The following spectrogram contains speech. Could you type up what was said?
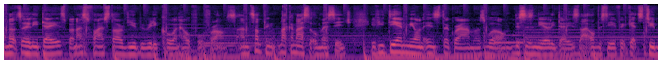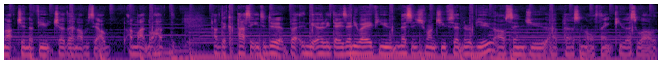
I know it's early days, but a nice five star review would be really cool and helpful for us. And something like a nice little message. If you DM me on Instagram as well, this is in the early days. Like obviously, if it gets too much in the future, then obviously I'll, I might not have have the capacity to do it. But in the early days, anyway, if you message once you've sent the review, I'll send you a personal thank you as well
